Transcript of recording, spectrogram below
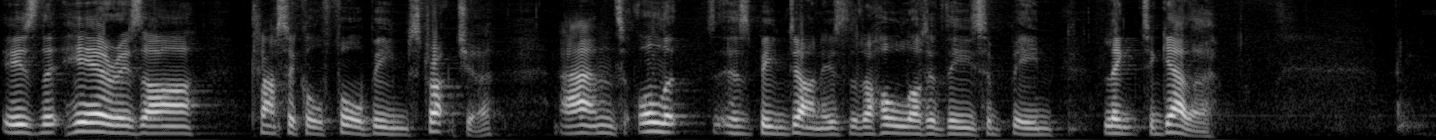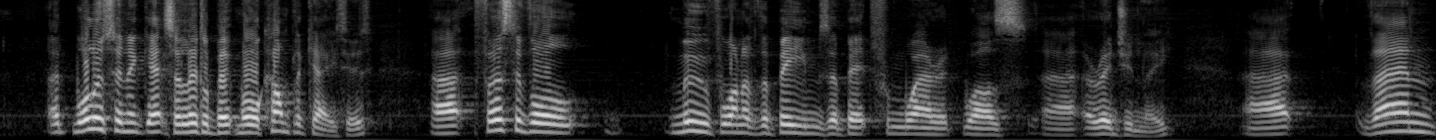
is that here is our classical four beam structure, and all that has been done is that a whole lot of these have been linked together. At Wollaton, it gets a little bit more complicated. Uh, first of all, move one of the beams a bit from where it was uh, originally. Uh, then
